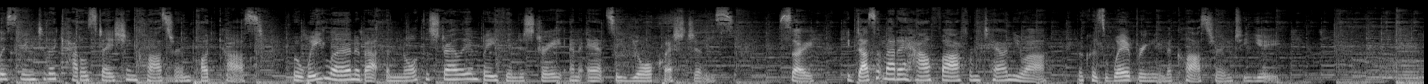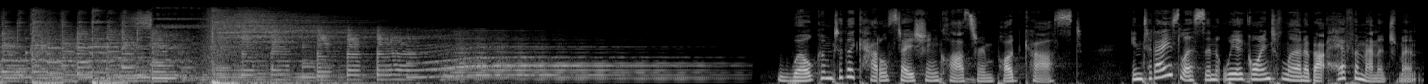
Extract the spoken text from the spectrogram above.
listening to the Cattle Station Classroom podcast, where we learn about the North Australian beef industry and answer your questions. So, it doesn't matter how far from town you are, because we're bringing the classroom to you. Welcome to the Cattle Station Classroom podcast. In today's lesson, we are going to learn about heifer management.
